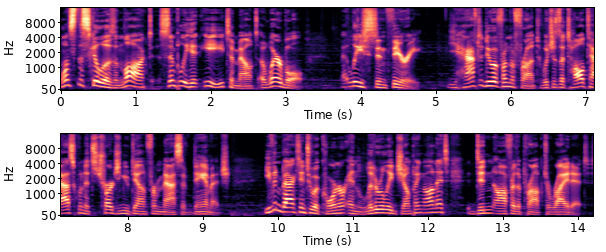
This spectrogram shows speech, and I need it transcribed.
Once the skill is unlocked, simply hit E to mount a werebull, at least in theory. You have to do it from the front, which is a tall task when it's charging you down for massive damage. Even backed into a corner and literally jumping on it didn't offer the prompt to ride it.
